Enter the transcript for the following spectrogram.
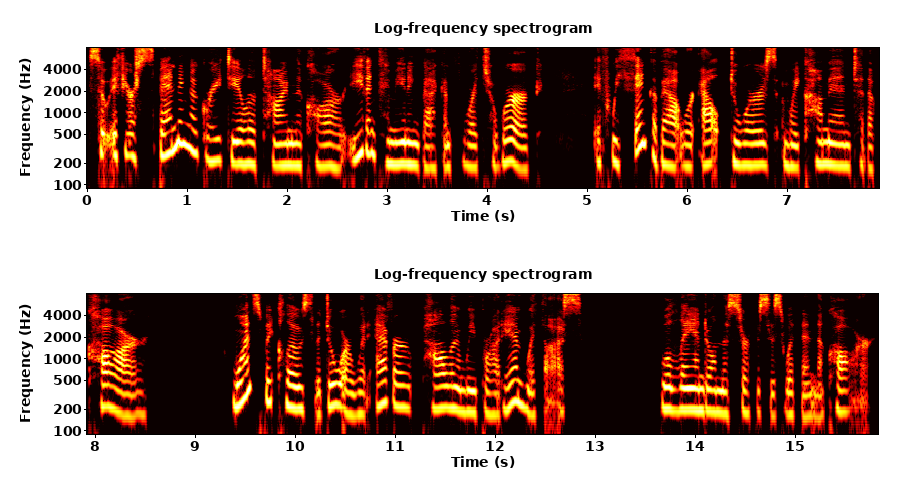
So if you're spending a great deal of time in the car, even commuting back and forth to work, if we think about we're outdoors and we come into the car, once we close the door, whatever pollen we brought in with us will land on the surfaces within the car.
